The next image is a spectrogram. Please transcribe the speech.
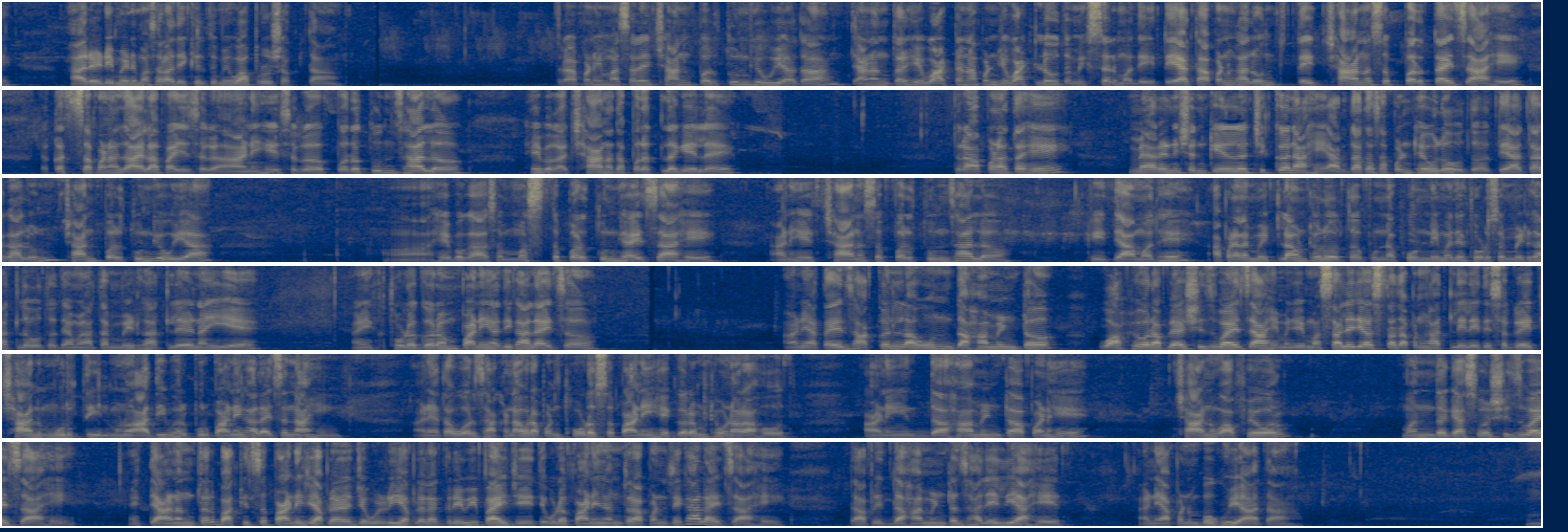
हा रेडीमेड मसाला देखील तुम्ही वापरू शकता. तर आपण हे मसाले छान परतून घेऊया आता. त्यानंतर हे वाटण आपण जे वाटलं होतं मिक्सरमध्ये ते आता आपण घालून ते छान असं परतायचं आहे. कच्चापणा जायला पाहिजे सगळा. आणि हे सगळं परतून झालं हे बघा छान आता परतलं गेलं आहे तर आपण आता हे मॅरिनेशन केलेलं चिकन आहे. अर्धा तास आपण ठेवलं होतं. ते आता घालून छान परतून घेऊया. हे बघा असं मस्त परतून घ्यायचं आहे. आणि हे छान असं परतून झालं की त्यामध्ये आपल्याला मीठ लावून ठेवलं होतं. पुन्हा फोडणीमध्ये थोडंसं मीठ घातलं होतं. त्यामुळे आता मीठ घातलेलं नाही आहे आणि थोडं गरम पाणी आधी घालायचं. आणि आता हे झाकण लावून दहा मिनटं वाफेवर आपल्याला शिजवायचं आहे. म्हणजे मसाले जे असतात आपण घातलेले ते सगळे छान मुरतील म्हणून आधी भरपूर पाणी घालायचं नाही. आणि आता वर झाकणावर आपण थोडंसं पाणी हे गरम ठेवणार आहोत. आणि दहा मिनटं आपण हे छान वाफेवर मंद गॅसवर शिजवायचं आहे. आणि त्यानंतर बाकीचं पाणी जे आपल्याला जेवढी आपल्याला ग्रेव्ही पाहिजे तेवढं पाणी नंतर आपण ते घालायचं आहे. तर आपली दहा मिनटं झालेली आहेत आणि आपण बघूया आता.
